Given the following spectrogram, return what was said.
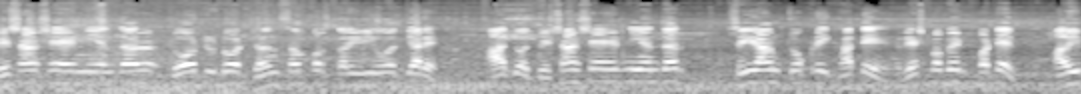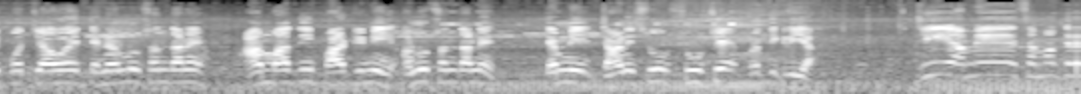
ભેસાણ શહેરની અંદર ડોર ટુ ડોર જનસંપર્ક કરી રહ્યો હોય ત્યારે આજરોજ ભેસાણ શહેરની અંદર શ્રીરામ ચોકડી ખાતે રેશમાબેન પટેલ આવી પહોંચ્યા હોય તેના અનુસંધાને આમ આદમી પાર્ટીની અનુસંધાને તેમની જાણીશું શું છે પ્રતિક્રિયા? જી, અમે સમગ્ર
